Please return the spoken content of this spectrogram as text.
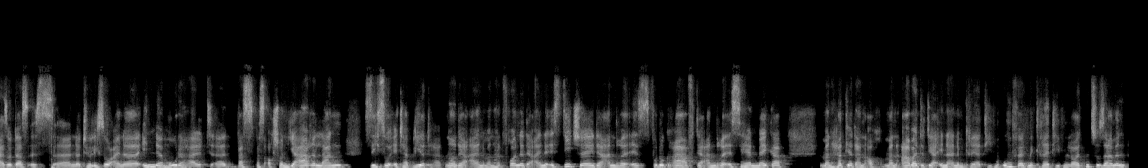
Also das ist äh, natürlich so eine in der Mode halt, äh, was, was auch schon jahrelang sich so etabliert hat. Ne? Der eine, man hat Freunde, der eine ist DJ, der andere ist Fotograf, der andere ist Hair Make-up. Man hat ja dann auch, man arbeitet ja in einem kreativen Umfeld mit kreativen Leuten zusammen.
